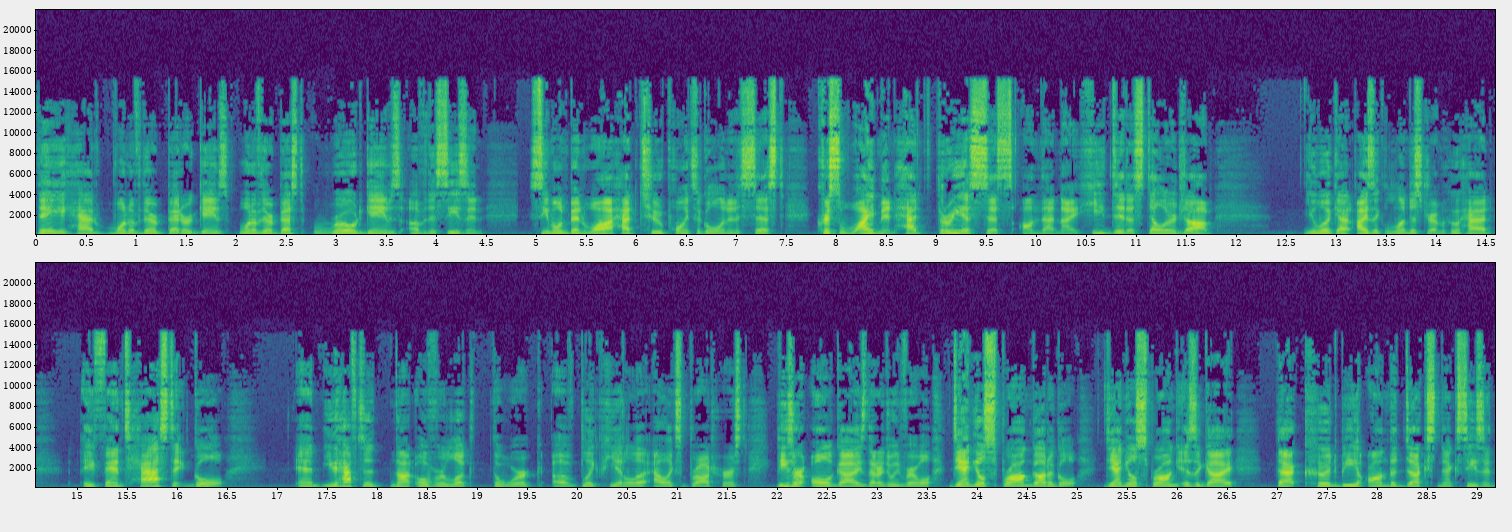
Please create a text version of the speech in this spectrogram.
they had one of their better games, one of their best road games of the season. Simon Benoit had two points, a goal, and an assist. Chris Wideman had three assists on that night. He did a stellar job you look at Isaac Lundestrom, who had a fantastic goal. And you have to not overlook the work of Blake Pietila, Alex Broadhurst. These are all guys that are doing very well. Daniel Sprong got a goal. Daniel Sprong is a guy that could be on the Ducks next season.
